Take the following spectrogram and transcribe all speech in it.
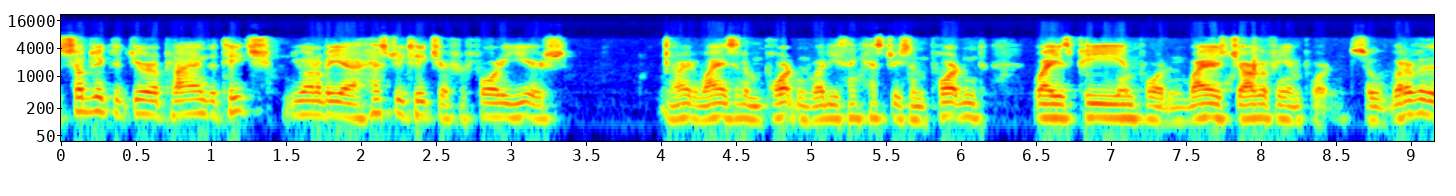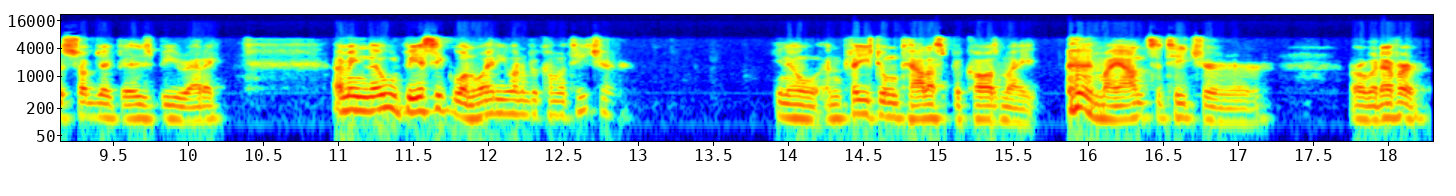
subject that you're applying to teach? You want to be a history teacher for 40 years. All right, why is it important? Why do you think history is important? Why is PE important? Why is geography important? So whatever the subject is, be ready. I mean, the old basic one, why do you want to become a teacher? You know, and please don't tell us because my my aunt's a teacher or or whatever.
